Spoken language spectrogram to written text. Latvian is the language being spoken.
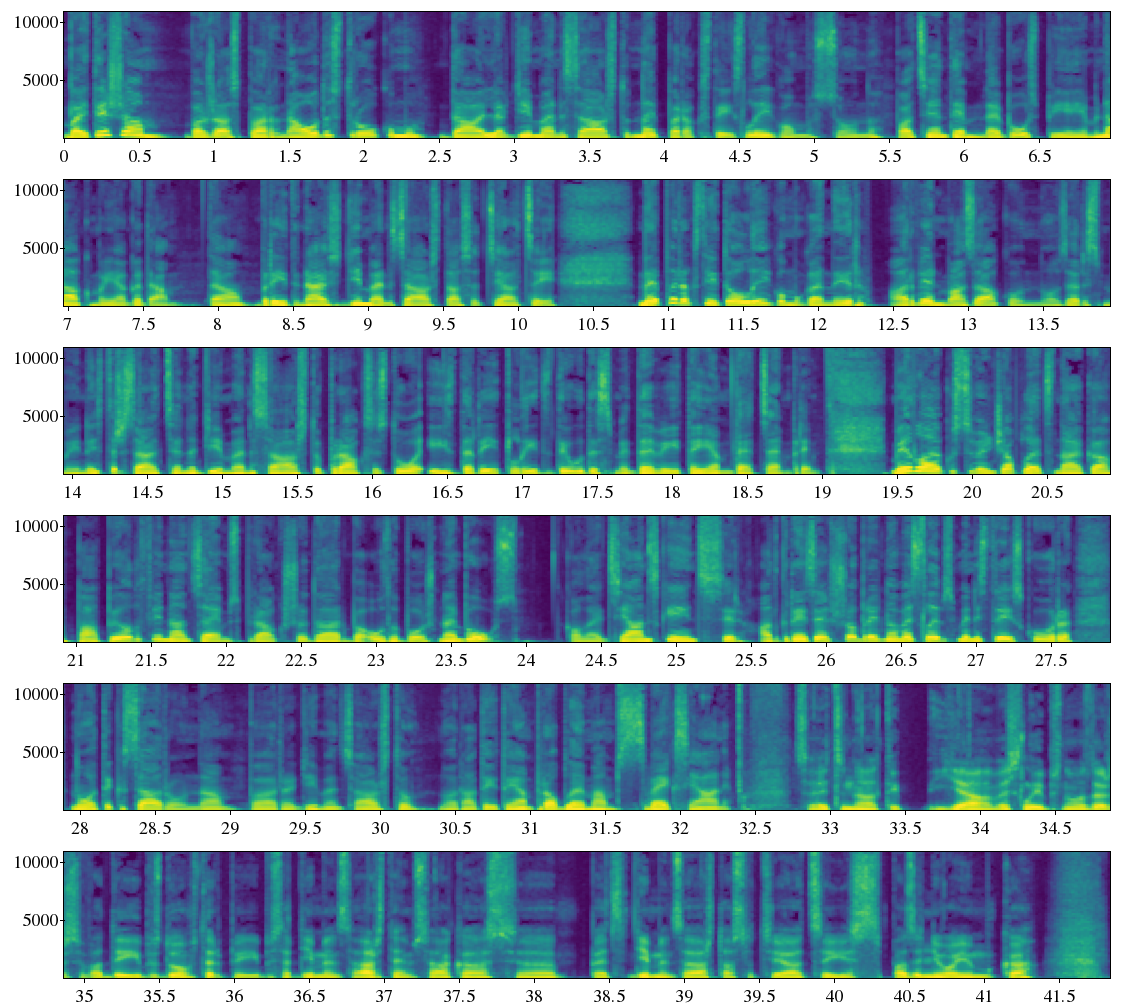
Vai tiešām bažās par naudas trūkumu daļa ģimenes ārstu neparakstīs līgumus un pacientiem nebūs pieejami nākamajā gadā? Tā brīdinājusi ģimenes ārsta asociācija. Neparakstīto līgumu gan ir arvien mazāk, un nozares ministrs aicina ģimenes ārstu prakses to izdarīt līdz 29. decembrim. Vienlaikus viņš apliecināja, ka papildu finansējums prakšu darba uzlabošanai būs. Kolēģis Jānis Kīncis ir atgriezies šobrīd no Veselības ministrijas, kur notika saruna par ģimenes ārstu norādītajām problēmām. Sveiks, Jāni! Sveicināti! Jā, veselības nozares vadības domstarpības ar ģimenes ārstiem sākās pēc ģimenes ārstu asociācijas paziņojuma, ka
